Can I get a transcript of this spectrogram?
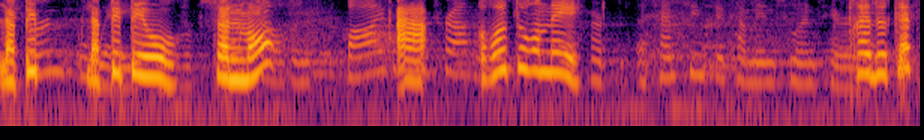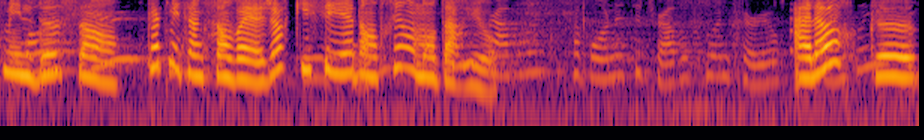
La, PPO seulement a retourné près de 4 200, 4 500 voyageurs qui essayaient d'entrer en Ontario. Alors que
